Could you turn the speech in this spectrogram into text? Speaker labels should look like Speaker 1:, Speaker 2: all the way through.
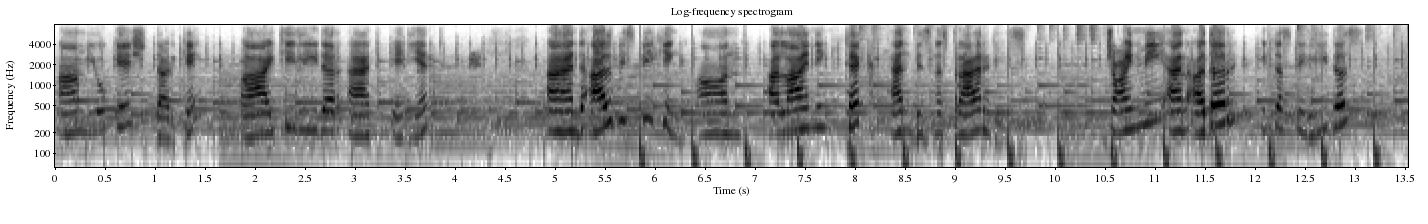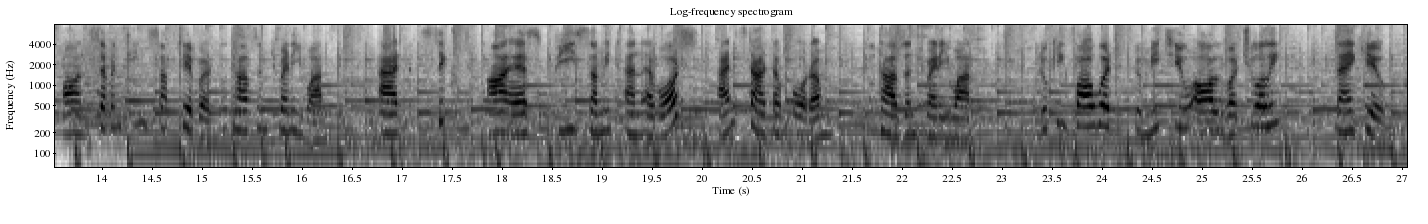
Speaker 1: I'm Yogesh Dadke, IT leader at Adient, and I'll be speaking on aligning tech and business priorities. Join me and other industry leaders on 17 September 2021 at 6th ISV Summit and Awards and Startup Forum 2021. Looking forward to meet you all virtually. Thank you.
